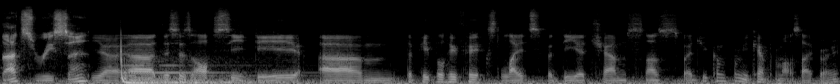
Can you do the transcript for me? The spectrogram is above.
That's recent. Yeah, uh, this is off CD. Um, the people who fix lights with DHM Snaz, where'd you come from? You came from outside, right?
